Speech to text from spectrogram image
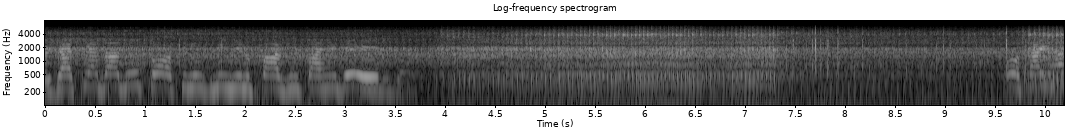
eu já tinha dado um toque nos meninos pra vir pra render eles. Né? Ó, oh, tá indo.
